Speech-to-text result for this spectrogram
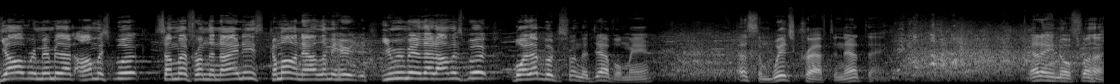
Y'all remember that Amish book? Someone from the 90s? Come on now, let me hear you. You remember that Amish book? Boy, that book's from the devil, man. That's some witchcraft in that thing. That ain't no fun.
